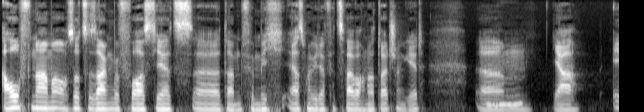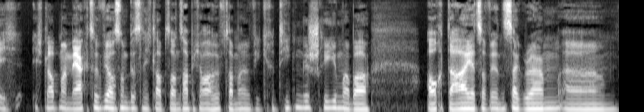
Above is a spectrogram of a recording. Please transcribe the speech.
Aufnahme auch sozusagen, bevor es jetzt äh, dann für mich erstmal wieder für zwei Wochen nach Deutschland geht. Ähm, Mhm. Ja, ich, ich glaube, man merkt irgendwie auch so ein bisschen, ich glaube, sonst habe ich auch öfter mal irgendwie Kritiken geschrieben, aber auch da jetzt auf Instagram, ähm,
